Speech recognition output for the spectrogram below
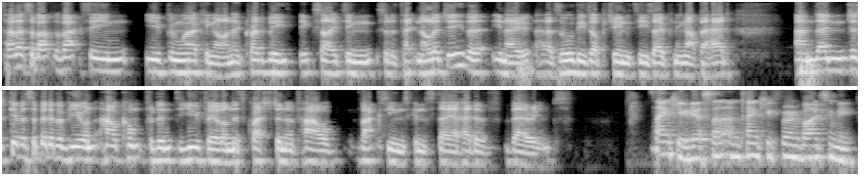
tell us about the vaccine you've been working on. Incredibly exciting sort of technology that you know has all these opportunities opening up ahead. And then just give us a bit of a view on how confident do you feel on this question of how vaccines can stay ahead of variants? Thank you. Yes, and thank you for inviting me.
